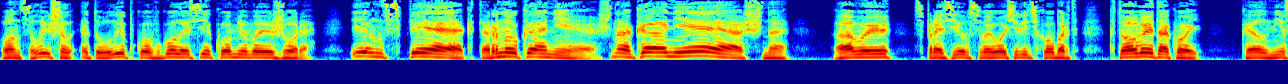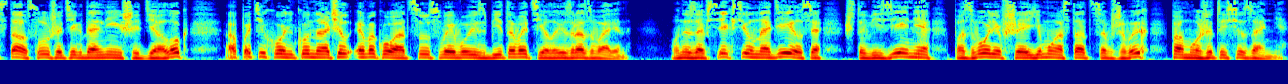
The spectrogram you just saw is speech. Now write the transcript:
Он слышал эту улыбку в голосе коми-воежора. «Инспектор, ну конечно, конечно!» «А вы?» — спросил в свою очередь Хобарт. «Кто вы такой?» Кэл не стал слушать их дальнейший диалог, а потихоньку начал эвакуацию своего избитого тела из развалин. Он изо всех сил надеялся, что везение, позволившее ему остаться в живых, поможет и Сюзанне.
